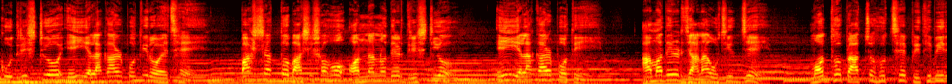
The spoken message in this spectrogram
কুদৃষ্টিও এই এলাকার প্রতি রয়েছে। পাশ্চাত্যবাসীসহ অন্যান্যদের দৃষ্টিও এই এলাকার প্রতি আমাদের জানা উচিত যে মধ্যপ্রাচ্য হচ্ছে পৃথিবীর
